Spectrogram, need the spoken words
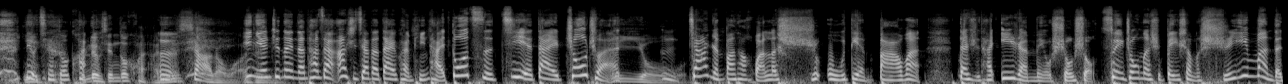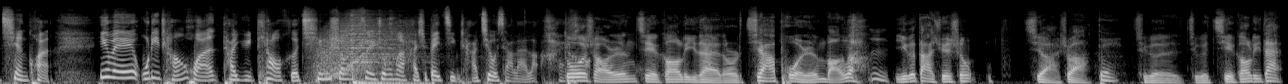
六千多块。六千多块啊！嗯你吓着我。一年之内呢，他在二十家的贷款平台多次借贷周转，哎呦，嗯，家人帮他还了十五点八万，但是他依然没有收手，最终呢是背上了十一万的欠款，因为无力偿还，他欲跳河轻生，最终呢还是被警察救下来了。还多少人借高利贷都是家破人亡啊！嗯一个大学生是啊？是吧？对，这个这个借高利贷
